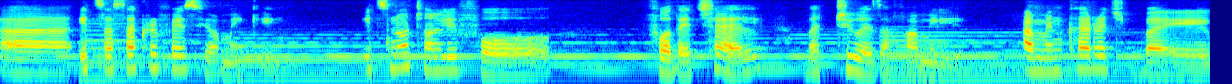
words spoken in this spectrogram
Uh, it's a sacrifice you're making. It's not only for, for the child, but you as a family. I'm encouraged by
